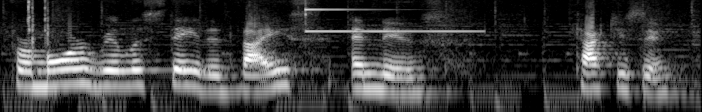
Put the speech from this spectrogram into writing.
for more real estate advice and news. Talk to you soon.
